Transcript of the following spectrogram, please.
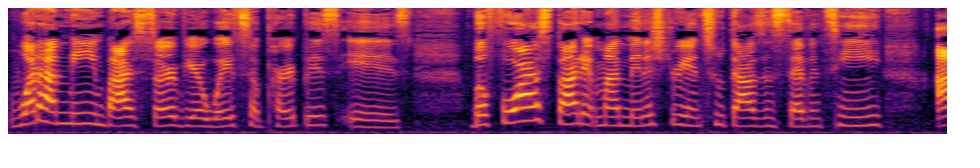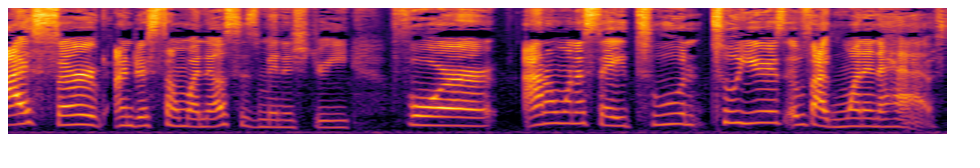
What I mean by serve your way to purpose is before I started my ministry in 2017, I served under someone else's ministry for I don't want to say two two years. It was like one and a half.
